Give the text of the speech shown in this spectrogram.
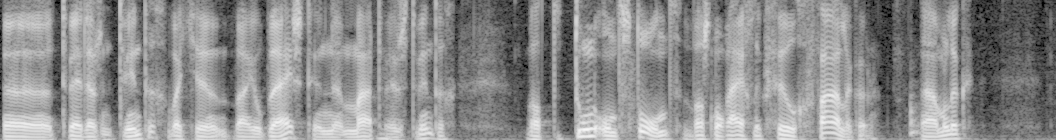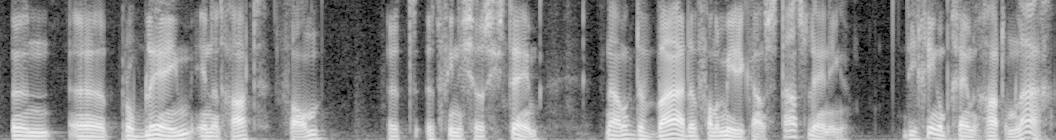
uh, eh, 2020, wat je, waar op wijst, in uh, maart 2020. Wat toen ontstond, was nog eigenlijk veel gevaarlijker. Namelijk een uh, probleem in het hart van het, het financieel systeem. Namelijk de waarde van Amerikaanse staatsleningen. Die ging op een gegeven moment hard omlaag.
